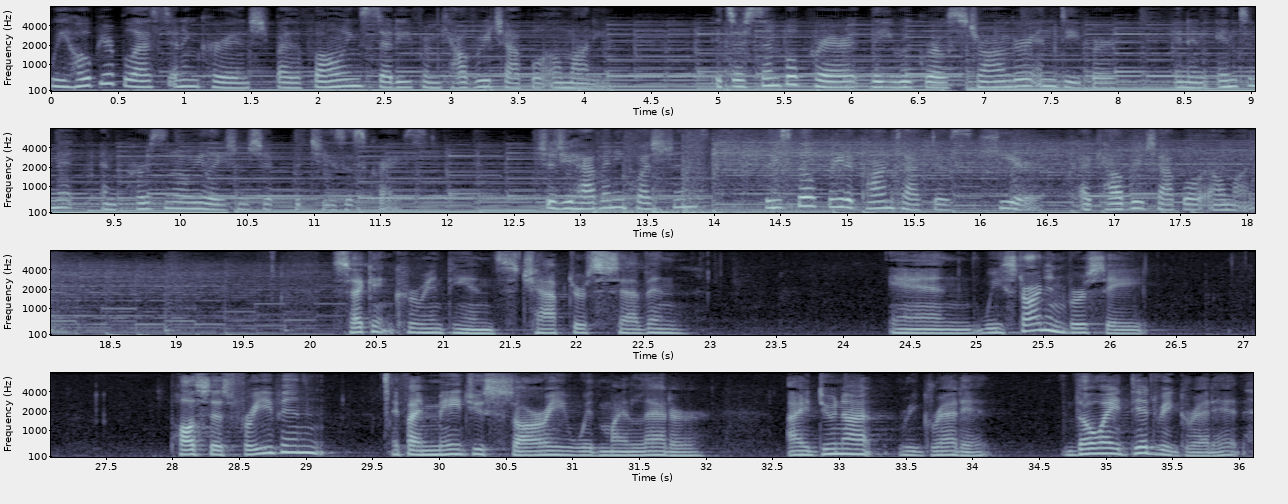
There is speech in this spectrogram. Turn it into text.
We hope you're blessed and encouraged by the following study from Calvary Chapel, El Monte. It's our simple prayer that you would grow stronger and deeper in an intimate and personal relationship with Jesus Christ. Should you have any questions, please feel free to contact us here at Calvary Chapel, El Monte. 2 Corinthians chapter 7, and we start in verse 8. Paul says, For even if I made you sorry with my letter, I do not regret it, though I did regret it.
